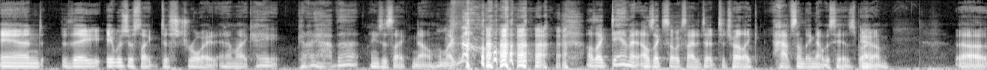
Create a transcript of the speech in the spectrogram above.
And they it was just like destroyed. And i'm like hey can i have that? And he's just like no. I'm like no. I was like damn it. I was like so excited to, to try to like have something that was his. But Yeah. um uh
